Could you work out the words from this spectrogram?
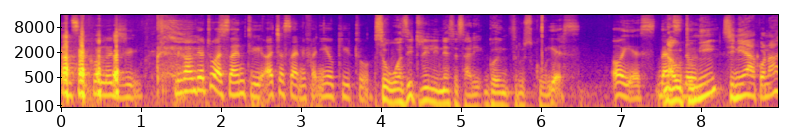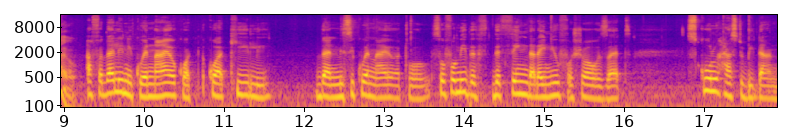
and psychology. Nikamwambia tu asanti acha sana nifanye hiyo kitu. So was it really necessary going through school? Yes oh yes na that's na utumii sini yako nayo afadhali nikuwe nayo kwa, kwa akili than nisikuwe nayo at all so for me the, the thing that i knew for sure was that school has to be done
